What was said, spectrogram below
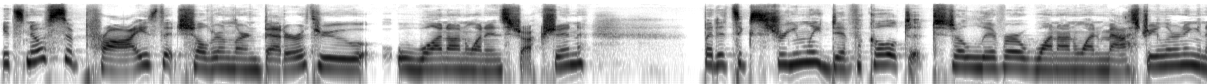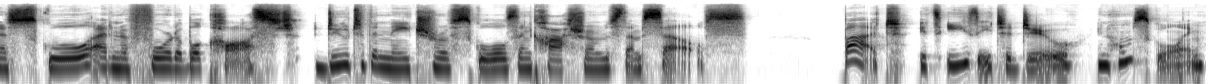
It's no surprise that children learn better through one-on-one instruction but it's extremely difficult to deliver one-on-one mastery learning in a school at an affordable cost due to the nature of schools and classrooms themselves. But it's easy to do in homeschooling.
